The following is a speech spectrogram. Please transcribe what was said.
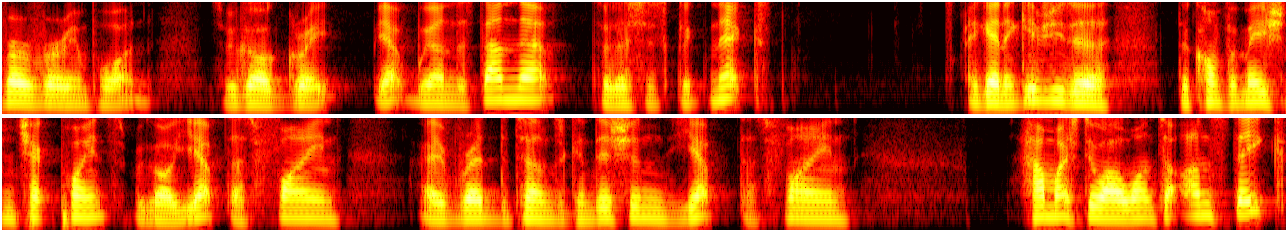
Very, very important. So we go, great. Yep, we understand that. So let's just click next. Again, it gives you the, the confirmation checkpoints. We go, yep, that's fine. I've read the terms and conditions. Yep, that's fine. How much do I want to unstake?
